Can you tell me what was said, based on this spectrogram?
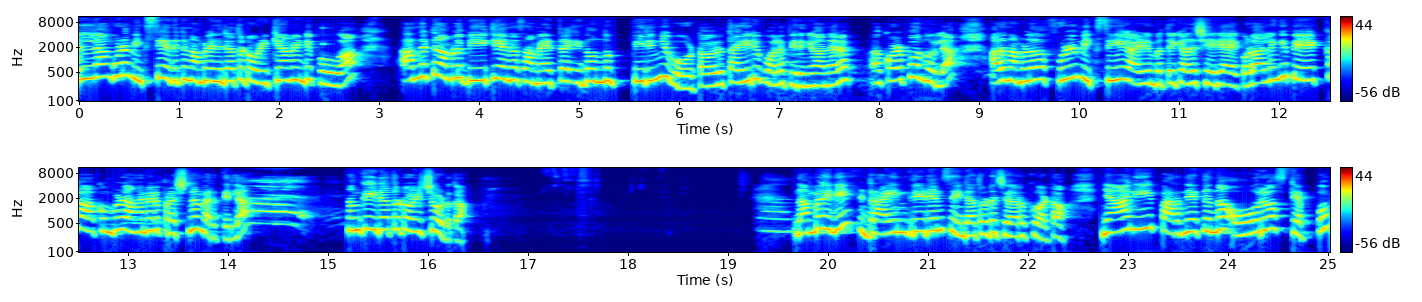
എല്ലാം കൂടെ മിക്സ് ചെയ്തിട്ട് നമ്മൾ ഇതിന്റെ അകത്തോട്ട് ഒഴിക്കാൻ വേണ്ടി പോവുക. എന്നിട്ട് നമ്മൾ ബീറ്റ് ചെയ്യുന്ന സമയത്ത് ഇതൊന്ന് പിരിഞ്ഞു പോകും കേട്ടോ ഒരു തൈര് പോലെ പിരിഞ്ഞു. അന്നേരം നേരം കുഴപ്പമൊന്നുമില്ല. അത് നമ്മൾ ഫുൾ മിക്സിങ് കഴിയുമ്പോഴത്തേക്കും അത് ശരിയായിക്കോളും. അല്ലെങ്കിൽ ബേക്ക് ആക്കുമ്പോഴും അങ്ങനെ ഒരു പ്രശ്നം വരത്തില്ല. നമുക്ക് ഇതിന്റെ അകത്തോട്ട് ഒഴിച്ചു കൊടുക്കാം. നമ്മളിനി ഡ്രൈ ഇൻഗ്രീഡിയൻസ് ഇതിന്റെ അകത്തോട്ട് ചേർക്കുക കേട്ടോ ഞാൻ ഈ പറഞ്ഞേക്കുന്ന ഓരോ സ്റ്റെപ്പും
